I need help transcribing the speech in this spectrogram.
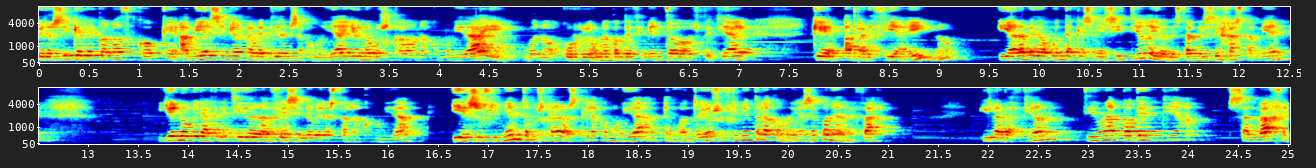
pero sí que reconozco que a mí el Señor me ha metido en esa comunidad, yo no buscaba una comunidad y bueno, ocurrió un acontecimiento especial que aparecía ahí, ¿no? Y ahora me he dado cuenta que es mi sitio y donde están mis hijas también. Yo no hubiera crecido en la fe si no hubiera estado en la comunidad. Y el sufrimiento, pues claro, es que la comunidad, en cuanto hay un sufrimiento, la comunidad se pone a rezar. Y la oración tiene una potencia salvaje,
